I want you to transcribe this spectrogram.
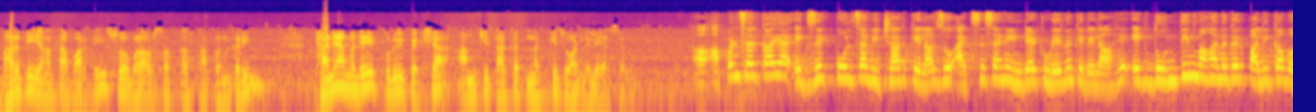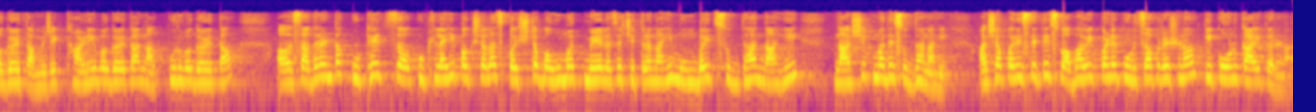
भारतीय जनता पार्टी स्वबळावर सत्ता स्थापन करीन. ठाण्यामध्ये पूर्वीपेक्षा आमची ताकद नक्कीच वाढलेली असेल. आपण जर का या एक्झिट पोलचा विचार केला जो ॲक्सिस आणि इंडिया टुडेनं केलेला आहे एक दोन तीन महानगरपालिका वगळता म्हणजे ठाणे वगळता नागपूर वगळता साधारणतः कुठेच कुठल्याही पक्षाला स्पष्ट बहुमत मिळेल असं चित्र नाही मुंबईत सुद्धा नाही नाशिकमध्ये सुद्धा नाही. अशा परिस्थितीत स्वाभाविकपणे पुढचा प्रश्न की कोण काय करणार?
